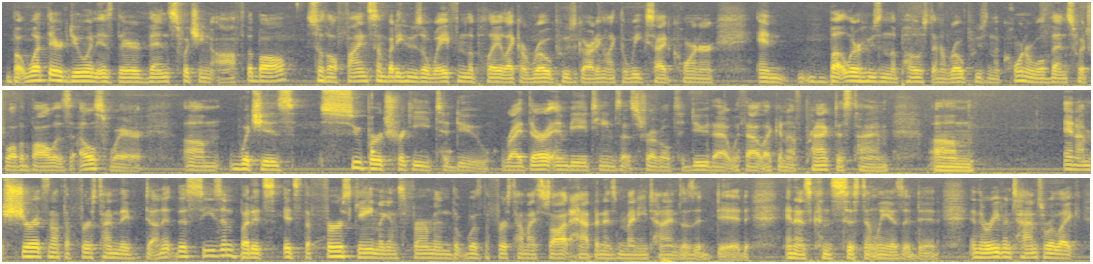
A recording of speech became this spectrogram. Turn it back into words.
But what they're doing is they're then switching off the ball. So they'll find somebody who's away from the play, like Arop who's guarding like the weak side corner, and Butler who's in the post and Arop who's in the corner will then switch while the ball is elsewhere, um, which is super tricky to do. Right? There are NBA teams that struggle to do that without like enough practice time. Um, and I'm sure it's not the first time they've done it this season, but it's it's the first game against Furman that was the first time I saw it happen as many times as it did and as consistently as it did. And there were even times where like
